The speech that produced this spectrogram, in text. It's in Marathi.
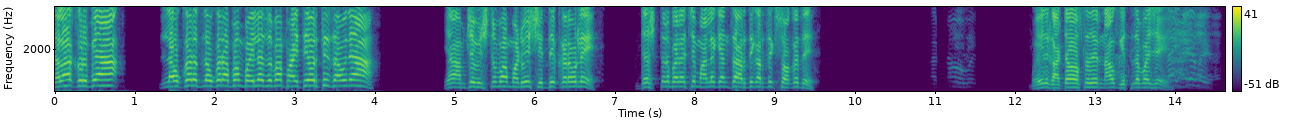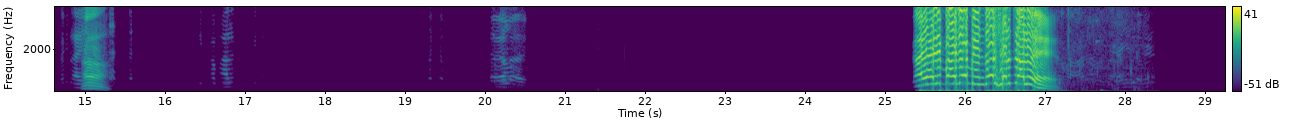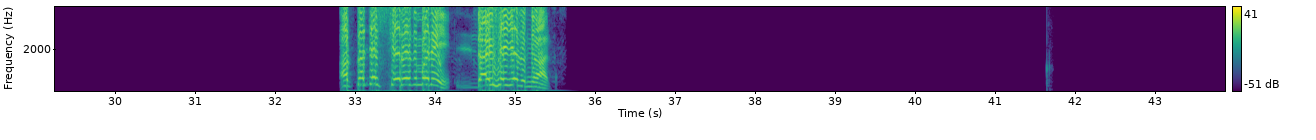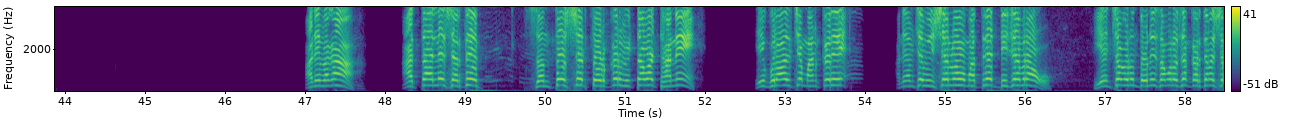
चला कृपया लवकरात लवकर आपण बैलाजोबा पायथ्यावरती जाऊ द्या. या आमचे विष्णुबा मडवी सिद्धी करवले. जस्टर बैलाचे मालक यांचं हार्दिक हार्दिक स्वागत आहे. बैल घाटावर असलं तरी नाव घेतलं पाहिजे. हा. गाडी पाहिजे बिंदर सर चालू आहे. आत्ताच्या शर्यतीमध्ये डायसाईचे धन्यवाद. आणि बघा आता आले शर्तीत. संतोष शेठ तोडकर विटावा ठाणे हे गुलालचे मानकरे. आणि आमच्या विशालभाऊ मात्रे डिजेमराव यांच्याकडून दोन्ही समालोचन करताना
